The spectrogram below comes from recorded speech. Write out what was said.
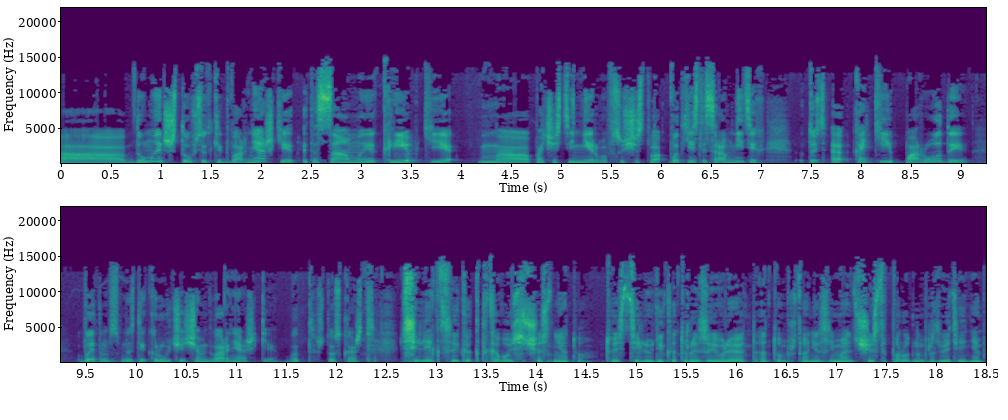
а, думает, что все таки дворняжки — это самые крепкие а, по части нервов существа. Вот если сравнить их, то есть а, какие породы в этом смысле круче, чем дворняжки. Вот что скажете? Селекции как таковой сейчас нету. То есть те люди, которые заявляют о том, что они занимаются чисто породным разведением,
